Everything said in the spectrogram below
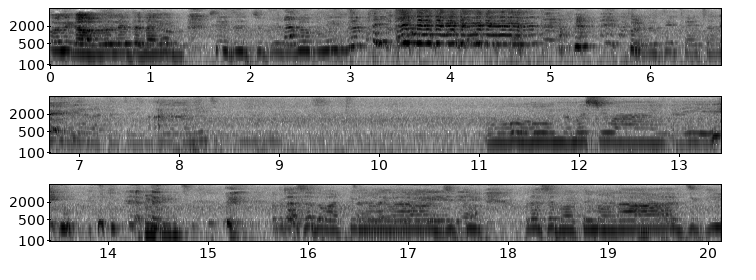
कोणी घाबरून येतं नाही शेजारची पण झोपून जाते. वरती काय चालू आहे ना रात्रीचं. तुला काय माहिती? ओम नम शिवाय प्रसाद वाटे चाललंय महाराज की. प्रसाद वाटे महाराज की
